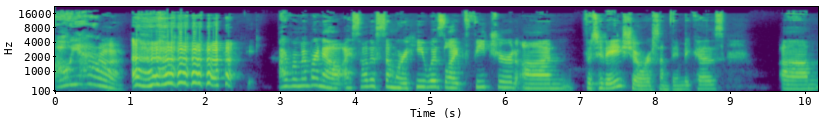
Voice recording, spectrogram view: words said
Oh yeah, I remember now. I saw this somewhere. He was like featured on the Today Show or something because um,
